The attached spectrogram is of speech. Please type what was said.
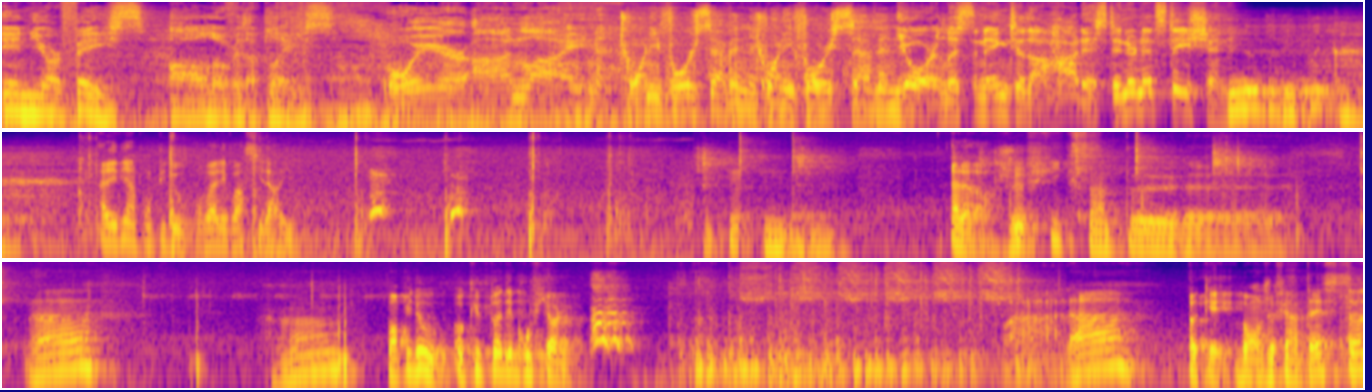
in your face, all over the place. We're online 24 7. 24 7. You're listening to the hottest internet station. Allez, viens, Pompidou, on va aller voir s'il arrive. Alors, je fixe un peu le. Là. Hein. Pompidou, occupe-toi des broufioles. Voilà. Ok, bon, je fais un test.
